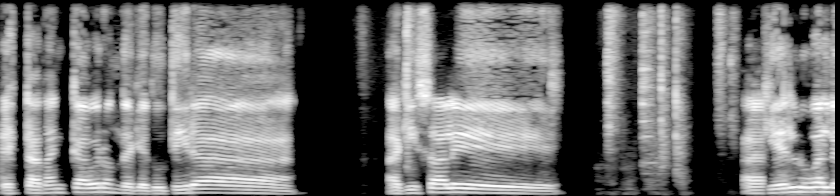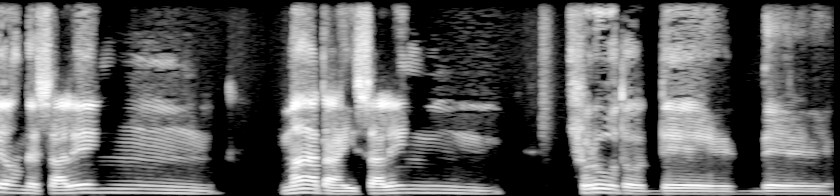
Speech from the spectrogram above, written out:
está tan cabrón de que tú tiras. Aquí sale. Aquí es el lugar de donde salen matas y salen frutos de, de,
